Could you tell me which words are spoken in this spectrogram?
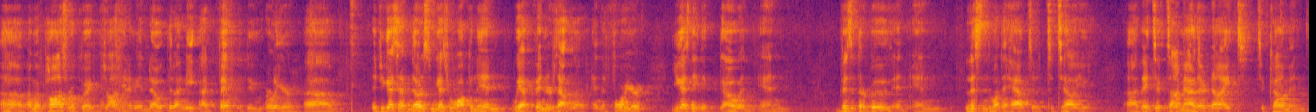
Uh, I'm going to pause real quick. John handed me a note that I need, I failed to do earlier. Um, if you guys haven't noticed, when you guys were walking in, we have vendors out in the, in the foyer. You guys need to go and, and visit their booth and, and listen to what they have to, to tell you. Uh, they took time out of their night to come and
